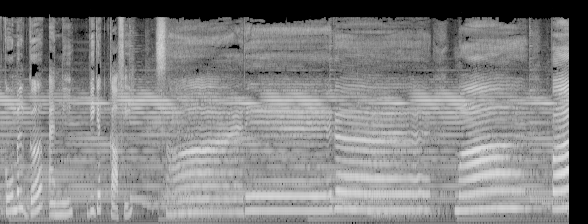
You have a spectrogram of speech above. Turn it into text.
With Komal G and Ni, we get Kafi. Sa, re, ga, ma, pa.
